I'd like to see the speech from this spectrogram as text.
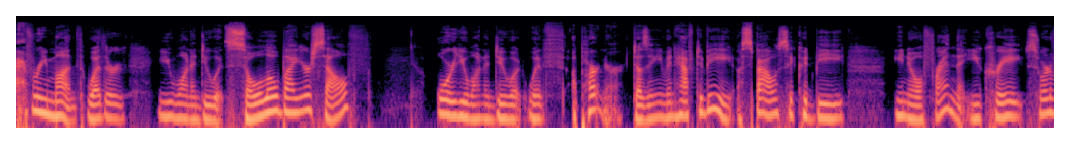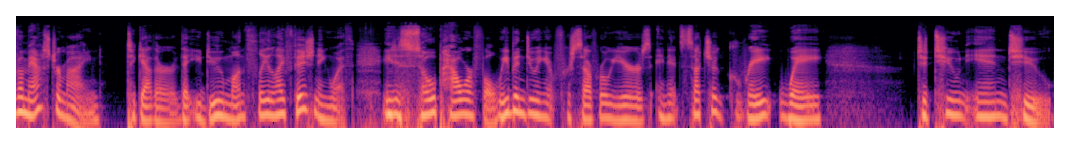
every month, whether you want to do it solo by yourself or you want to do it with a partner. Doesn't even have to be a spouse, it could be, you know, a friend that you create sort of a mastermind together that you do monthly life visioning with. It is so powerful. We've been doing it for several years, and it's such a great way to tune into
